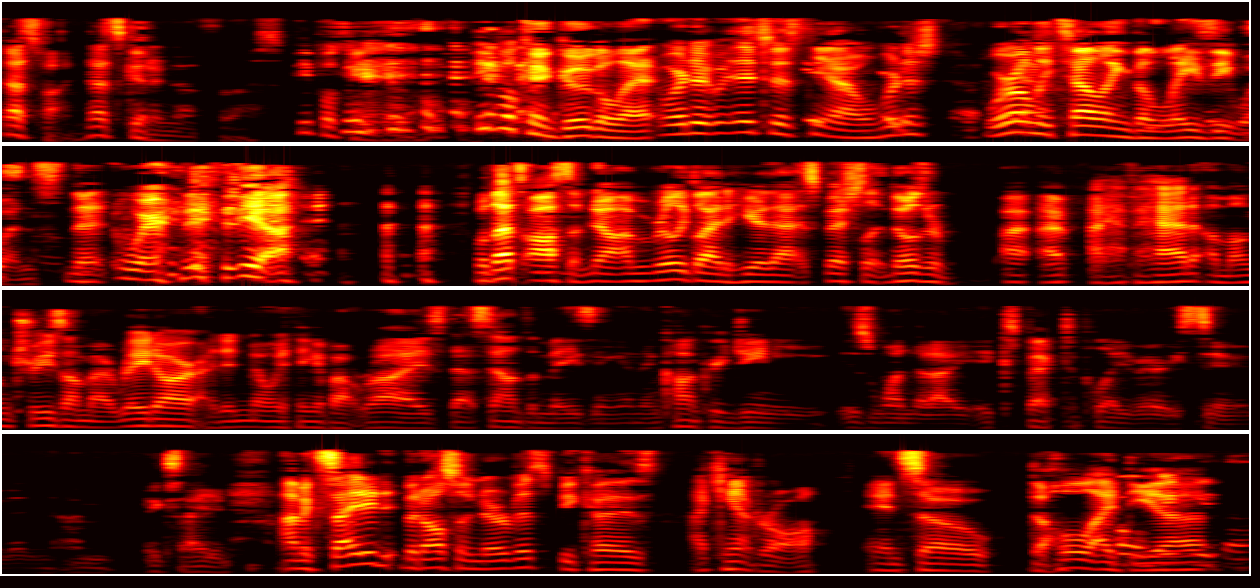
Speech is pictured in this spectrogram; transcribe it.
That's fine. That's good enough for us. People can Google. people can Google it. We're it's just you know we're just we're only telling the lazy ones that where it is. Yeah. well, that's awesome. No, I'm really glad to hear that. Especially those are I, I have had Among Trees on my radar. I didn't know anything about Arise. That sounds amazing. And then Concrete Genie is one that I expect to play very soon, and I'm excited. I'm excited, but also nervous because I can't draw, and so the whole Oh, idea neither.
